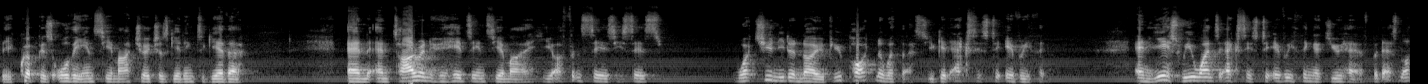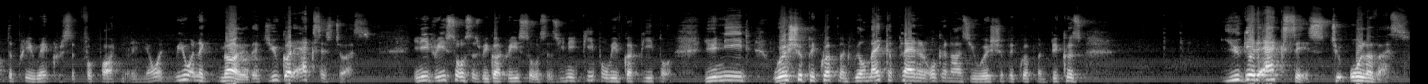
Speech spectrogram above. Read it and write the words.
The equip is all the NCMI churches getting together. And, and Tyron, who heads NCMI, he often says, he says, what you need to know if you partner with us, you get access to everything. And yes, we want access to everything that you have, but that's not the prerequisite for partnering. We want to know that you've got access to us. You need resources, we've got resources. You need people, we've got people. You need worship equipment, we'll make a plan and organize your worship equipment because you get access to all of us.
